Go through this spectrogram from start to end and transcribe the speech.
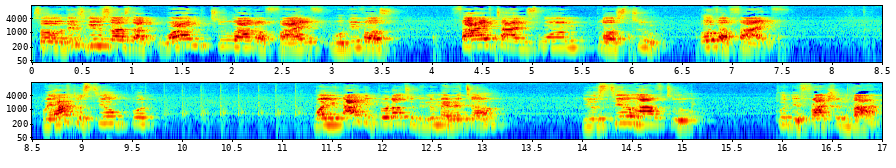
So this gives us that 1, 2 out of 5 will give us 5 times 1 plus 2 over 5. We have to still put, when you add the product to the numerator, you still have to put the fraction bar,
